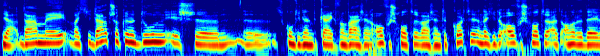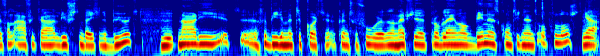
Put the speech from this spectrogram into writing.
Ja, daarmee, wat je daarop zou kunnen doen is uh, het continent bekijken van waar zijn overschotten, waar zijn tekorten. En dat je de overschotten uit andere delen van Afrika, liefst een beetje in de buurt, hm. naar die uh, gebieden met tekorten kunt vervoeren. Dan heb je het probleem ook binnen het continent opgelost. Ja.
